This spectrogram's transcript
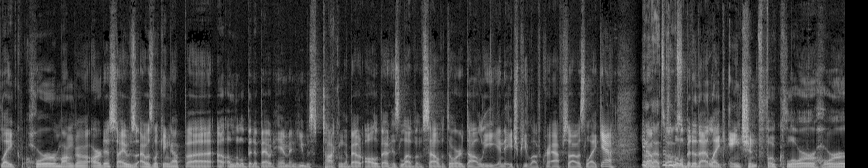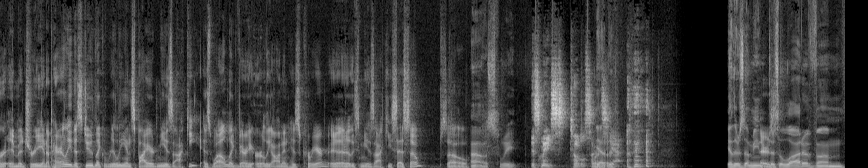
like horror manga artist. I was I was looking up uh, a, a little bit about him, and he was talking about all about his love of Salvador Dali and H.P. Lovecraft. So I was like, yeah, you Oh, know, there's a little bit of that like ancient folklore horror imagery, and apparently this dude like really inspired Miyazaki as well, like very early on in his career. Or at least Miyazaki says so. So Oh, sweet. This makes total sense. Yeah, Yeah. Yeah, there's. I mean, There's- there's, a lot of. Um,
